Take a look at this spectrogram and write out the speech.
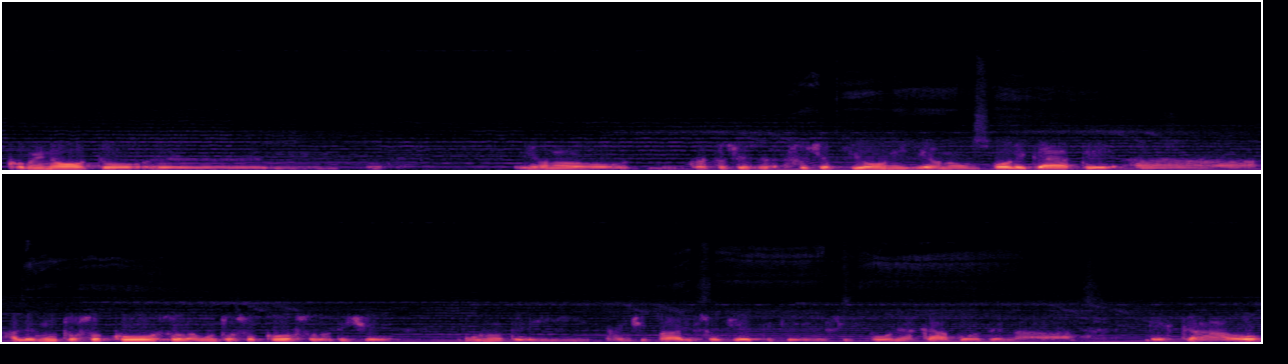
come è noto, eh, erano, queste associazioni erano un po' legate a, alle mutuo soccorso, la mutuo soccorso lo dice uno dei principali soggetti che si pone a capo della, del CAO,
